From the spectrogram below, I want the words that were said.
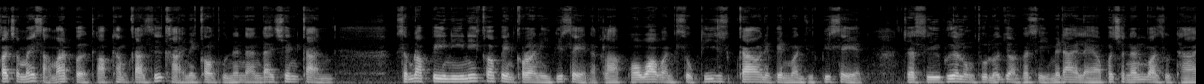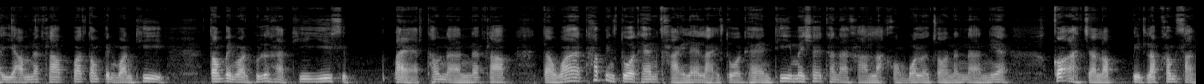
ก็จะไม่สามารถเปิดรับทำการซื้อขายในกองทุนนั้นๆ ได้เช่นกันสำหรับปีนี้นี่ก็เป็นกรณีพิเศษนะครับ เพราะว่าวันศุกร์ที่ 29เนี่ยเป็นวันหยุดพิเศษ จะซื้อเพื่อลงทุนลดหย่อนภาษีไม่ได้แล้ว เพราะฉะนั้นวันสุดท้ายย้ำนะครับ ว่าต้องเป็นวันที่ต้องเป็นวันพฤหัสที่ 28 เท่านั้นนะครับ แต่ว่าถ้าเป็นตัวแทนขายหลาย ๆ ตัวแทนที่ไม่ใช่ธนาคารหลักของบลจนั้นๆเนี่ย ก็อาจจะรับปิดรับคำสั่ง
